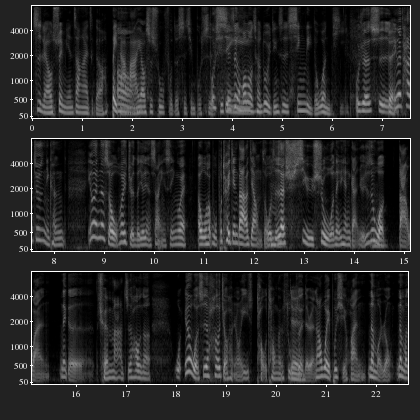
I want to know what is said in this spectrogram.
治疗睡眠障碍这个被打麻药是舒服的事情，不是？不，其实这个某种程度已经是心理的问题。我觉得是，因为他就是你可能，因为那时候我会觉得有点上瘾，是因为呃，我我不推荐大家这样子，我只是在细语述我那天感觉，嗯、就是我打完那个全麻之后呢。我因为我是喝酒很容易头痛跟宿醉的人，然后我也不喜欢那么容那么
